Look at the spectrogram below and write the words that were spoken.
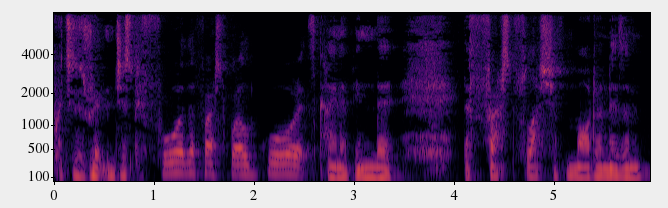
which was written just before the First World War. It's kind of in the the first flush of modernism,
